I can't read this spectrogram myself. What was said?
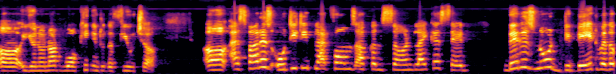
uh, you know, not walking into the future. Uh, as far as OTT platforms are concerned, like I said, there is no debate whether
